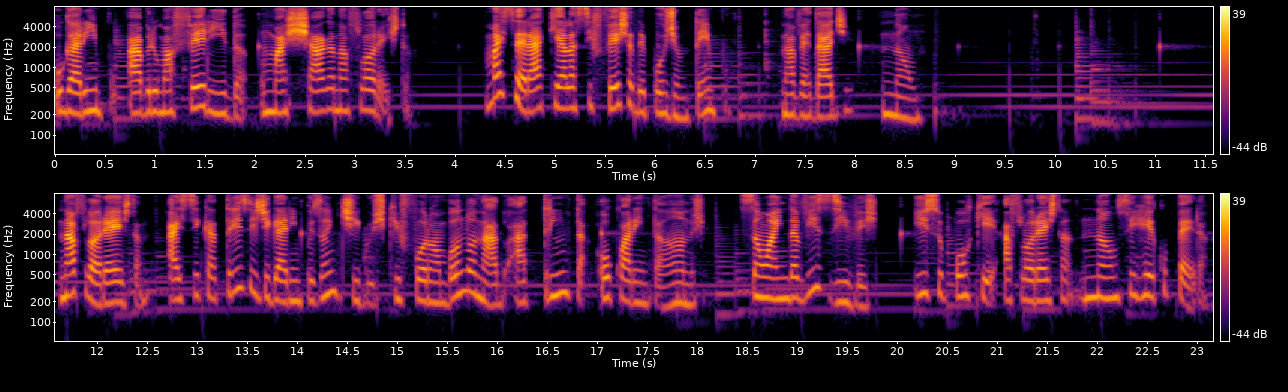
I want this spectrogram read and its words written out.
O garimpo abre uma ferida, uma chaga na floresta. Mas será que ela se fecha depois de um tempo? Na verdade, não. Na floresta, as cicatrizes de garimpos antigos que foram abandonados há 30 ou 40 anos são ainda visíveis. Isso porque a floresta não se recupera.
